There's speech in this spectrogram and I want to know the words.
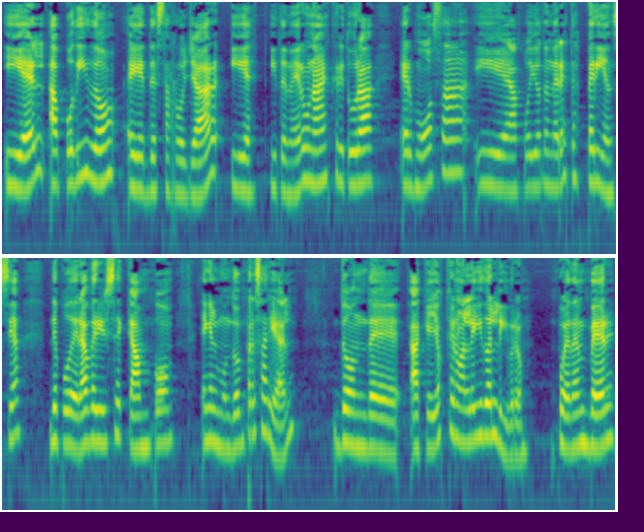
y él ha podido eh, desarrollar y, y tener una escritura hermosa y ha podido tener esta experiencia de poder abrirse campo en el mundo empresarial, donde aquellos que no han leído el libro pueden ver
